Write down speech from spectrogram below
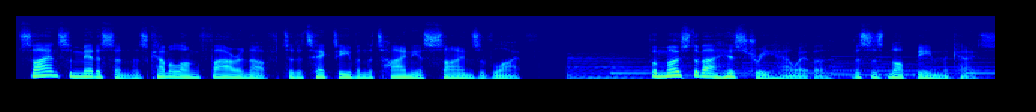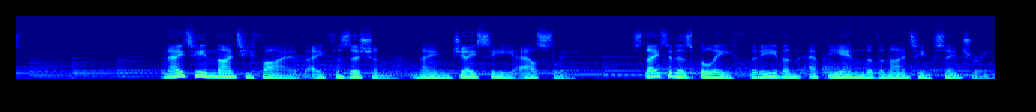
Science and medicine has come along far enough to detect even the tiniest signs of life. For most of our history, however, this has not been the case. In 1895, a physician named J.C. Ouseley stated his belief that even at the end of the 19th century,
